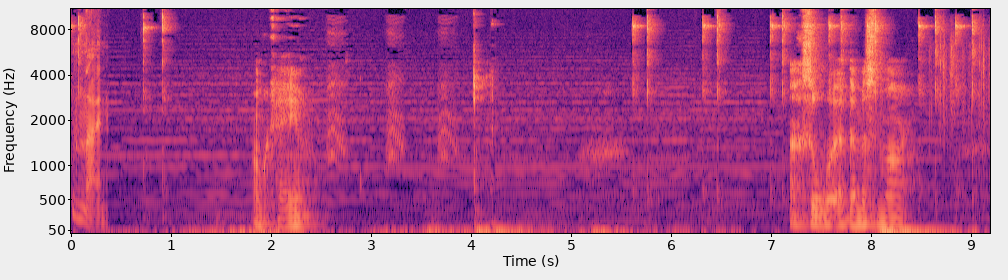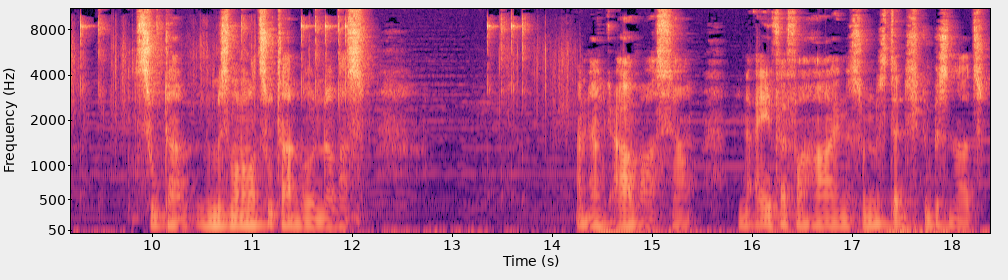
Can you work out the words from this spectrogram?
Nein. Okay. Ach so, äh, da müssen wir Zutaten, müssen wir nochmal Zutaten holen oder was? Anhang A war es ja. Ein Eipfefferhaar eines Hundes, der dich gebissen hat.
